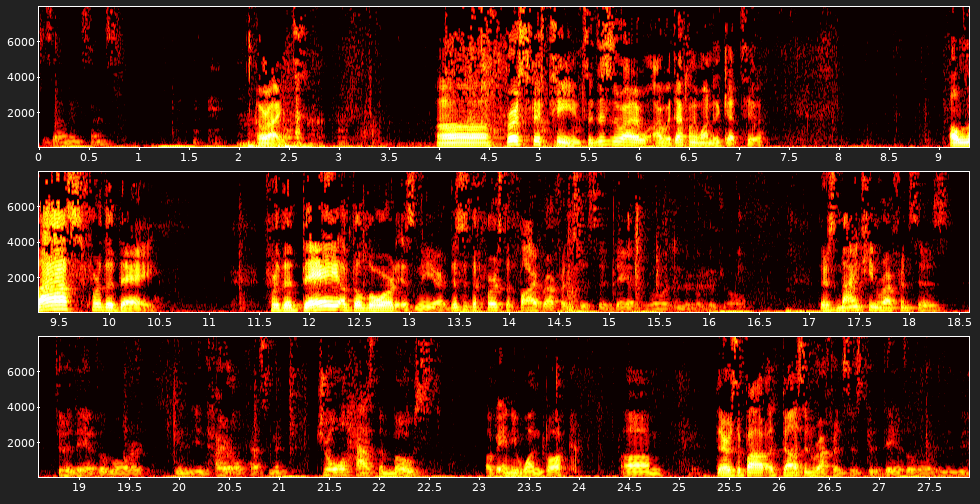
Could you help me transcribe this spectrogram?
Does that make sense? All right. Uh, verse 15. So this is what I, I would definitely want to get to. Alas for the day. For the day of the Lord is near. This is the first of five references to the day of the Lord in the book of Joel. There's 19 references to the day of the Lord in the entire Old Testament. Joel has the most of any one book. Um, there's about a dozen references to the day of the Lord in the New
